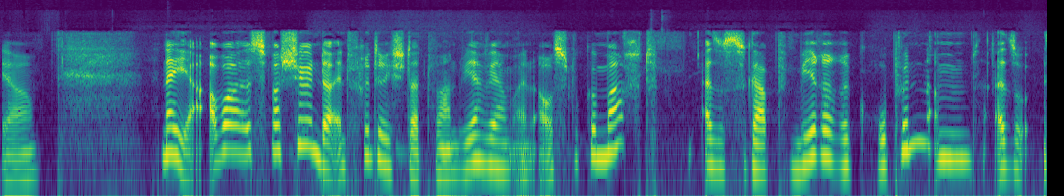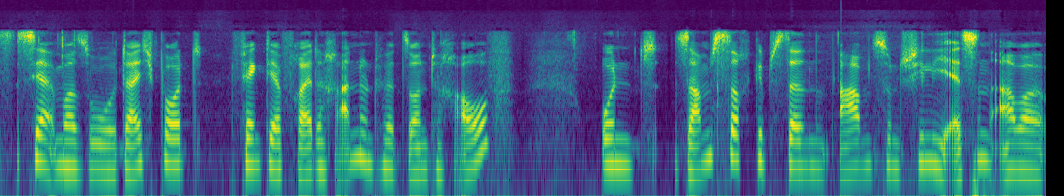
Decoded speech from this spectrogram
ja. Naja, aber es war schön, da in Friedrichstadt waren wir. Wir haben einen Ausflug gemacht. Also es gab mehrere Gruppen. am- Also es ist ja immer so, Deichport fängt ja Freitag an und hört Sonntag auf. Und Samstag gibt's dann abends so ein Chili-Essen, aber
